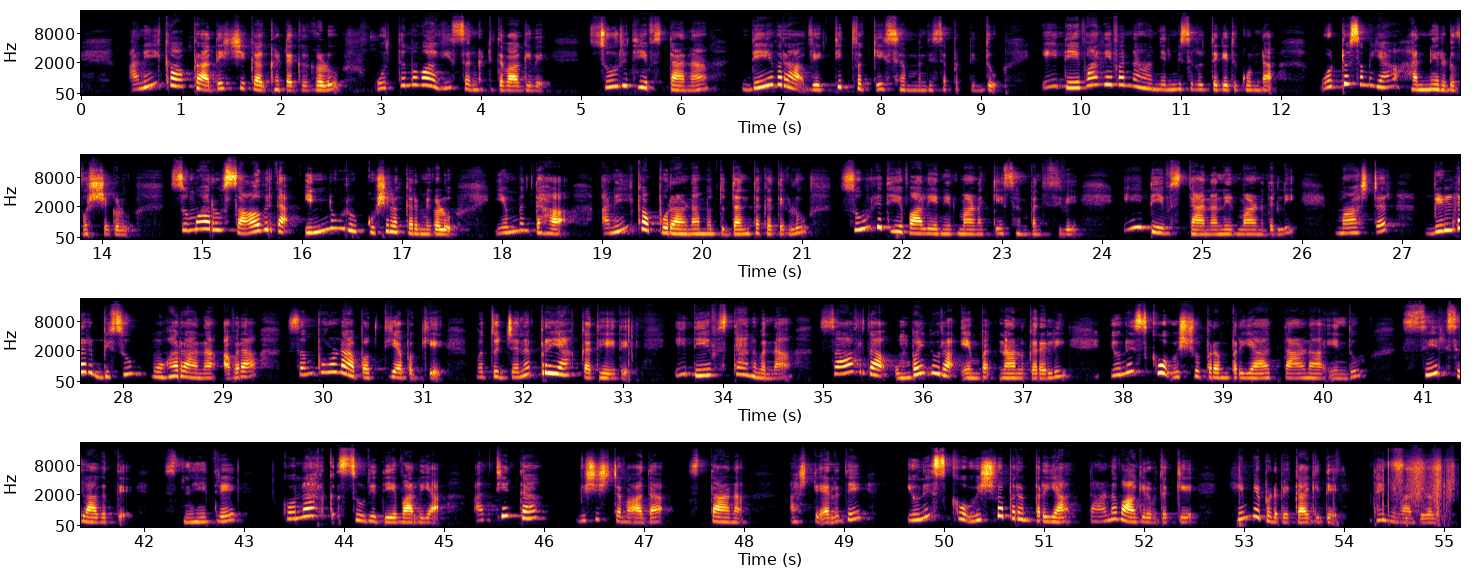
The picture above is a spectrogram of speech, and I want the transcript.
ಅನೇಕ ಪ್ರಾದೇಶಿಕ ಘಟಕಗಳು ಉತ್ತಮವಾಗಿ ಸಂಘಟಿತವಾಗಿವೆ. ಸೂರ್ಯ ದೇವಸ್ಥಾನ ದೇವರ ವ್ಯಕ್ತಿತ್ವಕ್ಕೆ ಸಂಬಂಧಿಸಪಟ್ಟಿದ್ದು. ಈ ದೇವಾಲಯವನ್ನು ನಿರ್ಮಿಸಲು ತೆಗೆದುಕೊಂಡ ಒಟ್ಟು ಸಮಯ ಹನ್ನೆರಡು ವರ್ಷಗಳು. ಸುಮಾರು ಸಾವಿರದ ಇನ್ನೂರು ಕುಶಲಕರ್ಮಿಗಳು ಎಂಬಂತಹ ಅನೇಕ ಪುರಾಣ ಮತ್ತು ದಂತಕಥೆಗಳು ಸೂರ್ಯ ದೇವಾಲಯ ನಿರ್ಮಾಣಕ್ಕೆ ಸಂಬಂಧಿಸಿವೆ. ಈ ದೇವಸ್ಥಾನ ನಿರ್ಮಾಣದಲ್ಲಿ ಮಾಸ್ಟರ್ ಬಿಲ್ಡರ್ ಬಿಸು ಮೊಹರಾನ ಅವರ ಸಂಪೂರ್ಣ ಭಕ್ತಿಯ ಬಗ್ಗೆ ಮತ್ತು ಜನಪ್ರಿಯ ಕಥೆ ಇದೆ. ಈ ದೇವಸ್ಥಾನವನ್ನು ಸಾವಿರದ ಒಂಬೈನೂರ ಎಂಬತ್ನಾಲ್ಕರಲ್ಲಿ ಯುನೆಸ್ಕೋ ವಿಶ್ವ ಪರಂಪರೆಯ ತಾಣ ಎಂದು ಸೇರಿಸಲಾಗುತ್ತೆ. ಸ್ನೇಹಿತರೆ, ಕೊನಾರ್ಕ್ ಸೂರ್ಯ ದೇವಾಲಯ ಅತ್ಯಂತ ವಿಶಿಷ್ಟವಾದ ಸ್ಥಾನ. ಅಷ್ಟೇ ಅಲ್ಲದೆ, ಯುನೆಸ್ಕೋ ವಿಶ್ವ ಪರಂಪರೆಯ ತಾಣವಾಗಿರುವುದಕ್ಕೆ ಹೆಮ್ಮೆ ಪಡಬೇಕಾಗಿದೆ. ಧನ್ಯವಾದಗಳು.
